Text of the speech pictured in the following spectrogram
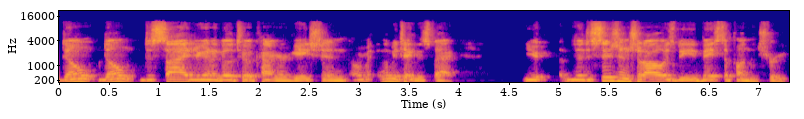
don't don't decide you're going to go to a congregation. Or let me take this back the decision should always be based upon the truth.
